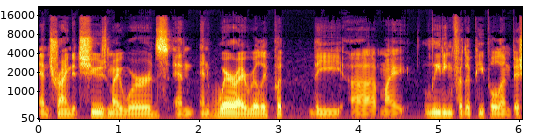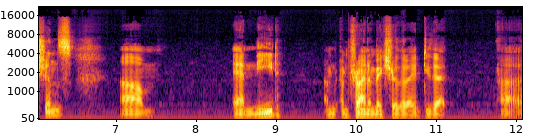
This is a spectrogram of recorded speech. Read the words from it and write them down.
and trying to choose my words and and where I really put the uh, my leading for the people ambitions um, and need. I'm I'm trying to make sure that I do that uh,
